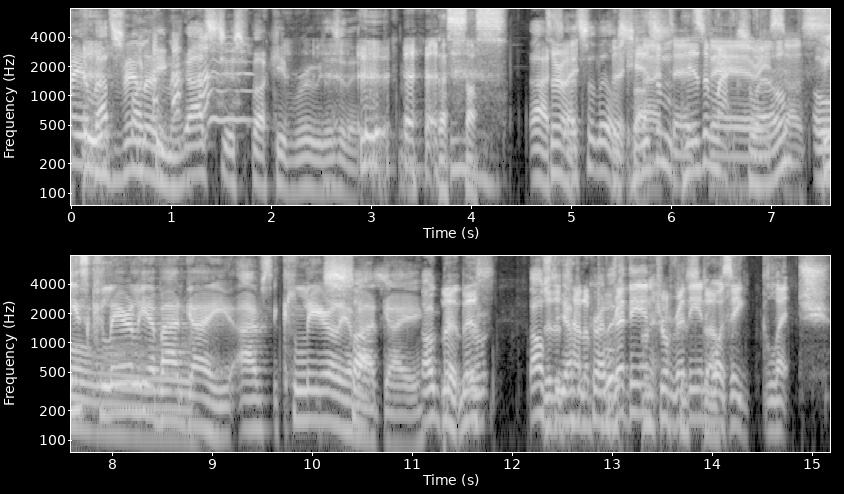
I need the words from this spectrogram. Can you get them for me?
Violent That's villain. fucking. That's just fucking rude, isn't it? That's sus. That's, all right. that's a little Look, here's sus. a- here's a Maxwell. sus. Oh. he's clearly a bad guy. I'm s- clearly a bad guy. Okay, Look, there's- Ravs, there's do you have the teleport. credit? Rythian, I'm dropping Rythian stuff. was a glitch.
